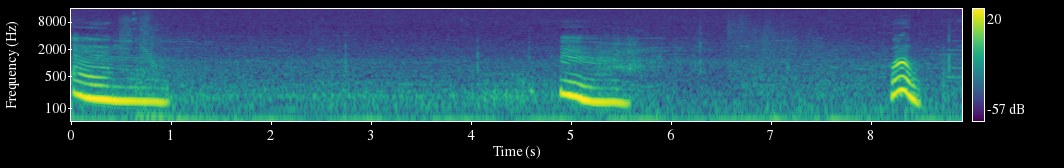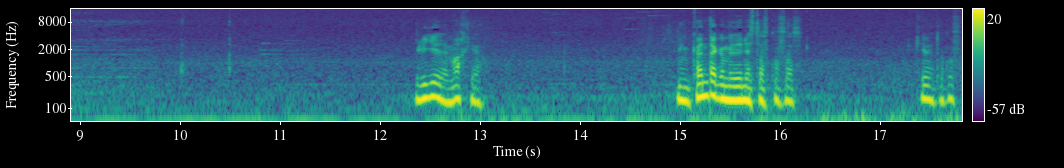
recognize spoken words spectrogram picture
Em, hmm. Wow. Brillo de magia. Me encanta que me den estas cosas. Quiero otra cosa.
